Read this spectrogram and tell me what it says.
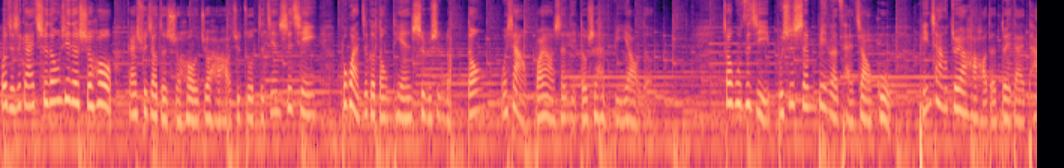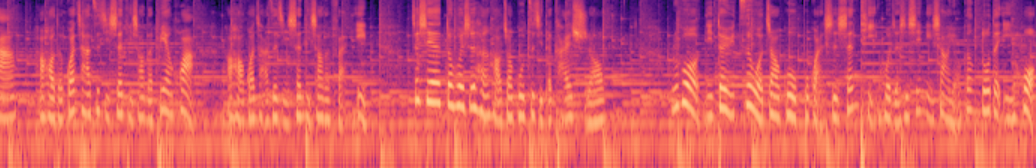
或者是该吃东西的时候，该睡觉的时候，就好好去做这件事情。不管这个冬天是不是暖冬，我想保养身体都是很必要的。照顾自己不是生病了才照顾，平常就要好好的对待它，好好的观察自己身体上的变化，好好观察自己身体上的反应，这些都会是很好照顾自己的开始哦。如果你对于自我照顾，不管是身体或者是心理上有更多的疑惑，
